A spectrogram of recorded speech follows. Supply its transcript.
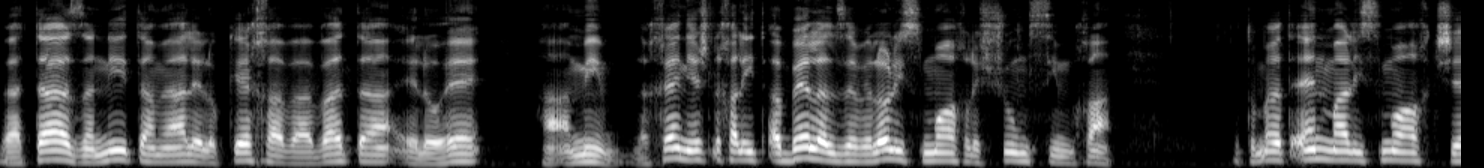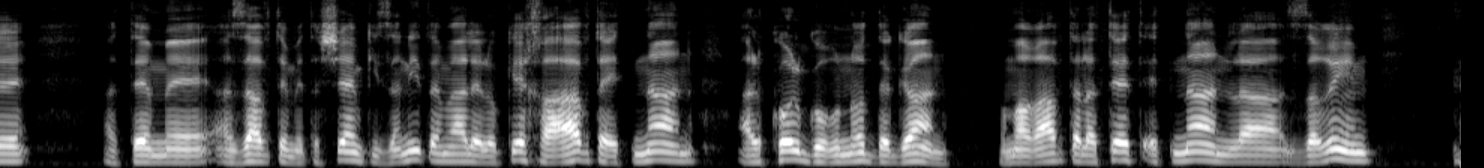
ואתה זנית מעל אלוקיך ועבדת אלוהי העמים. לכן יש לך להתאבל על זה ולא לשמוח לשום שמחה. זאת אומרת, אין מה לשמוח כשאתם uh, עזבתם את השם, כי זנית מעל אלוקיך, אהבת אתנן על כל גורנות דגן. כלומר, אהבת לתת אתנן לזרים uh,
